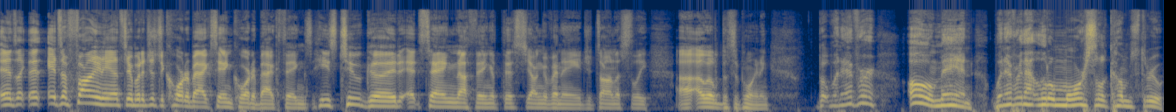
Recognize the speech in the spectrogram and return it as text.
And it's like it's a fine answer, but it's just a quarterback saying quarterback things. He's too good at saying nothing at this young of an age. It's honestly uh, a little disappointing. But whenever, oh man, whenever that little morsel comes through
